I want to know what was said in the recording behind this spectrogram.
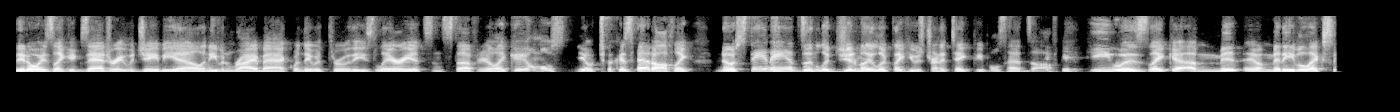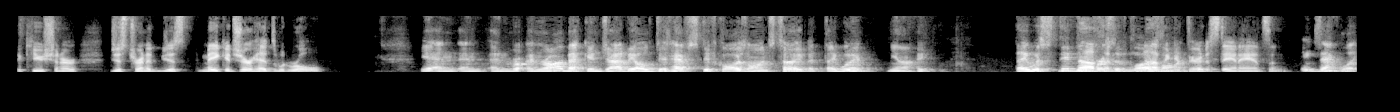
they'd always like exaggerate with JBL and even Ryback when they would throw these lariats and stuff, and you're like, he almost you know took his head off. Like no, Stan Hansen legitimately looked like he was trying to take people's heads off. He was like a mid a medieval executioner, just trying to just making sure heads would roll. Yeah, and and and and Ryback and JBL did have stiff clotheslines too, but they weren't. You know, they were stiff, impressive clotheslines. nothing compared to Stan Hansen. Exactly.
